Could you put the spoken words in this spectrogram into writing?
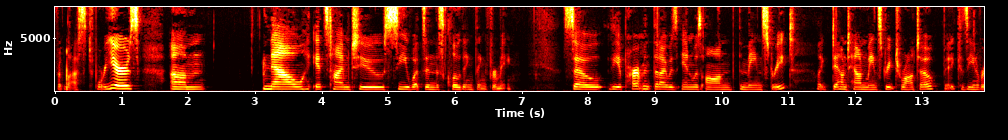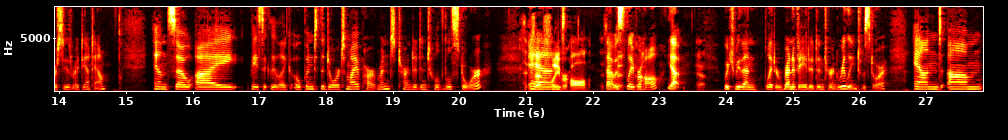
for the last four years. Um, now it's time to see what's in this clothing thing for me. So the apartment that I was in was on the main street, like downtown Main Street, Toronto, because the university is right downtown. And so I basically like opened the door to my apartment, turned it into a little store. Is that Flavor Hall? Is that, that was Flavor Hall. Yep. Yeah. Which we then later renovated and turned really into a store. And um,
